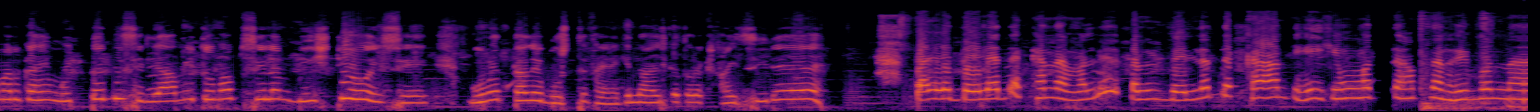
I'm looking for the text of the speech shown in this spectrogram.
আমার গায়ে মিথ্যা দিছিলি আমি তো ভাবছিলাম বৃষ্টি হয়েছে ঘুমের তালে বুঝতে পারি না কিন্তু আজকে তোরে খাইছি রে। তাহলে দইলা দেখান আমালে তাহলে দইলা দেখা এই হিম্মতটা আপনার হইব না।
